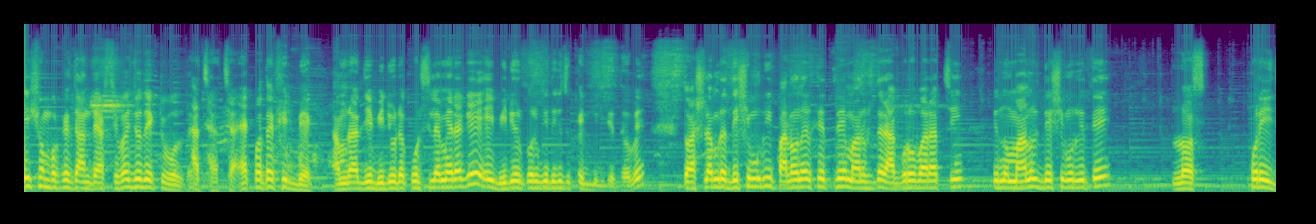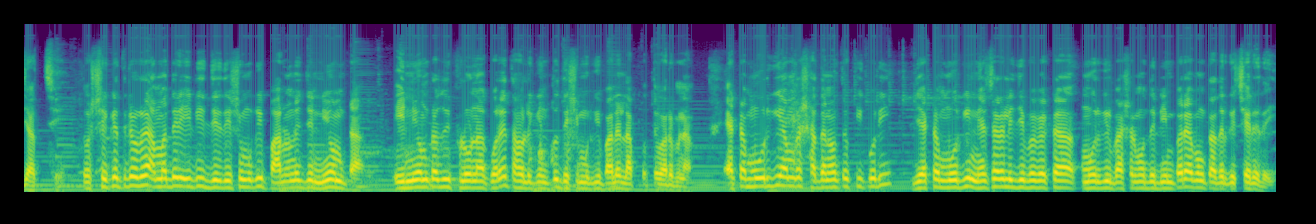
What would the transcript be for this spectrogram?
এই সম্পর্কে জানতে আসছি ভাই, যদি একটু বলতে আচ্ছা আচ্ছা এক কথায় ফিডব্যাক আমরা যে ভিডিওটা করছিলাম এর আগে, এই ভিডিওর পরিপ্রেক্ষিতে কিছু ফিডব্যাক দিতে হবে। তো আসলে আমরা দেশি মুরগি পালনের ক্ষেত্রে মানুষদের আগ্রহ বাড়াচ্ছি, কিন্তু মানুষ দেশি মুরগিতে লস করেই যাচ্ছে। তো সেক্ষেত্রে আমাদের এটি যে দেশি মুরগি পালনের যে নিয়মটা, এই নিয়মটা যদি ফলো না করে, তাহলে কিন্তু দেশি মুরগি পালে লাভ করতে পারবে না। একটা মুরগি আমরা সাধারণত কি করি, যে একটা মুরগি ন্যাচারালি যেভাবে একটা মুরগির বাসার মধ্যে ডিম পারে এবং তাদেরকে ছেড়ে দেয়,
